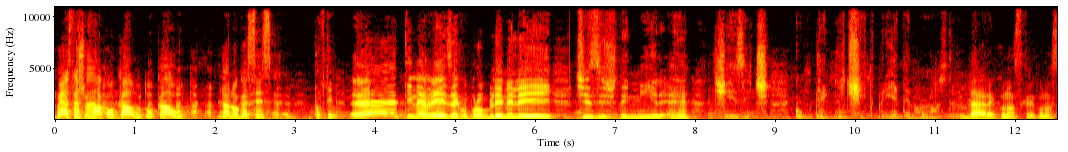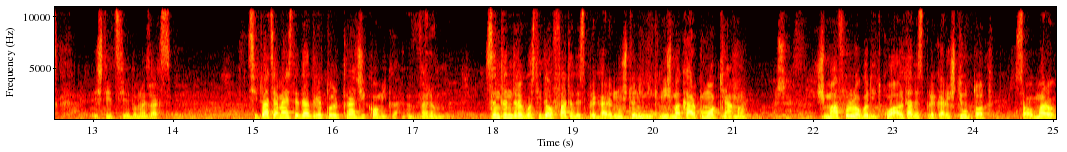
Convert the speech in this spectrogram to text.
Păi asta și fac, o caut, o caut, dar nu o găsesc. Poftim? E, tinereze cu problemele ei. Ce zici de mire? eh? Ce zici? Cum te-a ghicit prietenul nostru? Da, recunosc, recunosc. Știți, domnule Zax, situația mea este de-a dreptul tragicomică. Vă rog. Sunt îndrăgostit de o fată despre care nu știu nimic, nici măcar cum o cheamă, și mă aflu logodit cu alta despre care știu tot Sau, mă rog,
